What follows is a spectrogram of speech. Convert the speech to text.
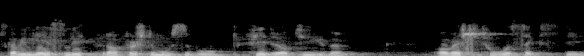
skal vi lese litt fra Første Mosebok 24 og vers 62.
